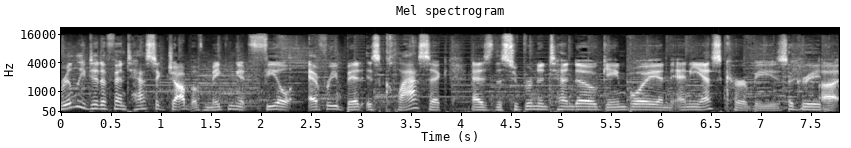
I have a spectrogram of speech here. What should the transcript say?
really did a fantastic job of making it feel every bit as classic as the Super Nintendo, Game Boy, and NES Kirby's. Agreed. Uh,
